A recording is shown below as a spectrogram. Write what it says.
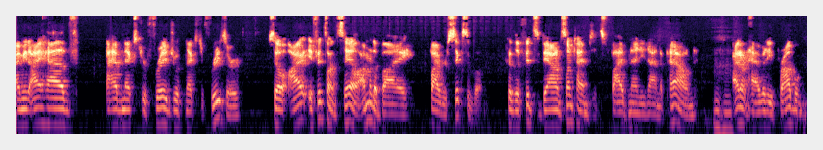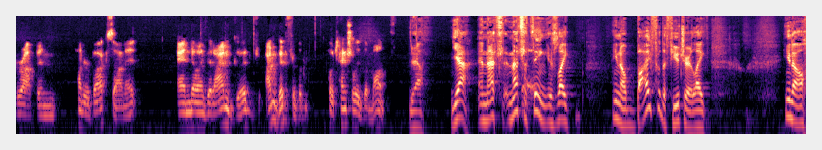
i mean i have i have an extra fridge with an extra freezer so I, if it's on sale, I'm going to buy five or six of them because if it's down, sometimes it's five ninety nine a pound, mm-hmm. I don't have any problem dropping hundred bucks on it and knowing that I'm good. I'm good for the potentially the month. Yeah, yeah, and that's and that's so. the thing is like, you know, buy for the future. Like, you know,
